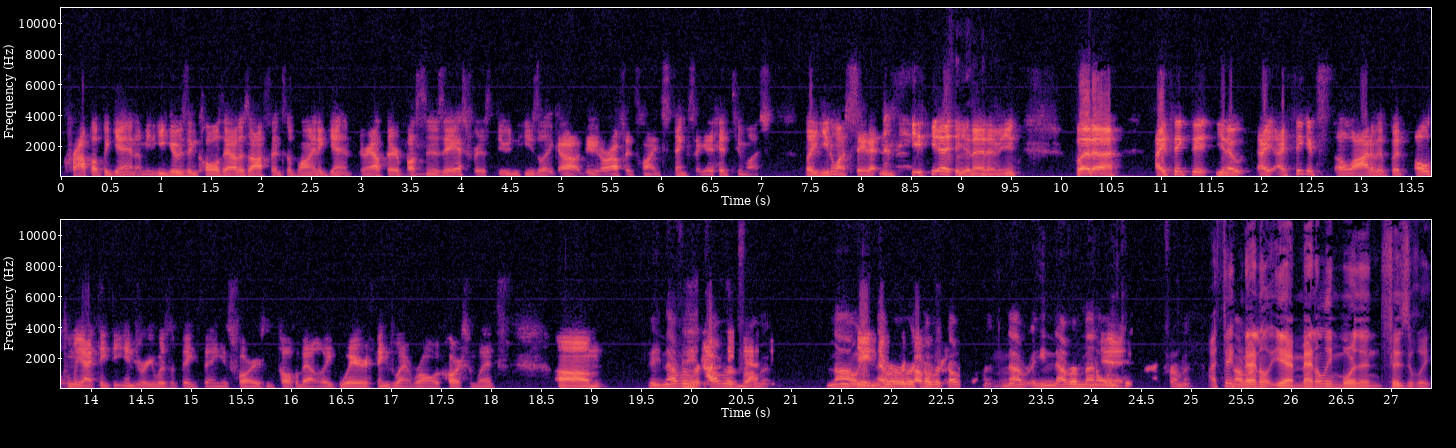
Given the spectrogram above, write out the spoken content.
crop up again. I mean, he goes and calls out his offensive line again. They're out there busting his ass for this dude, and he's like, "Oh, dude, our offensive line stinks. I get hit too much." Like, you don't want to say that in the media, you know what I mean? But uh, I think that you know, I, I think it's a lot of it, but ultimately, I think the injury was a big thing as far as you talk about like where things went wrong with Carson Wentz. Um, He never recovered from it. No, Yeah, he, he never never recovered, recovered from it. Never. He never mentally Yeah. came back from it. I think Never. mentally, yeah, mentally more than physically.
